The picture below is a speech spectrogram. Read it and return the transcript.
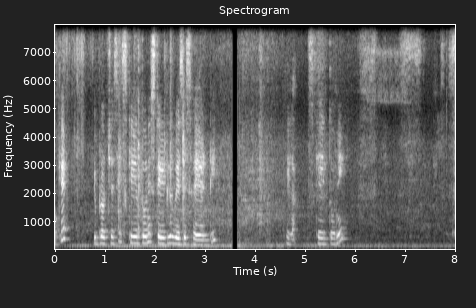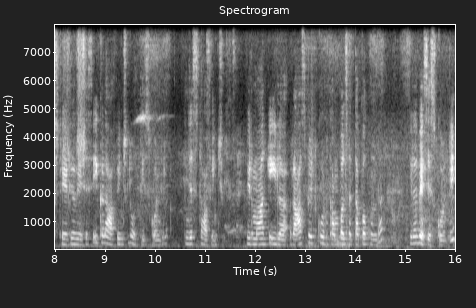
ఓకే? ఇప్పుడు వచ్చేసి స్కేల్తోని స్ట్రేట్గా వేసేసేయండి. ఇలా స్కేల్తోని స్ట్రేట్గా వేసేసి ఇక్కడ హాఫ్ ఇంచులో తీసుకోండి ఇలా. జస్ట్ హాఫ్ ఇంచు మీరు మాకి ఇలా రాసి పెట్టుకోండి కంపల్సరీ తప్పకుండా. ఇలా వేసేసుకోండి.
